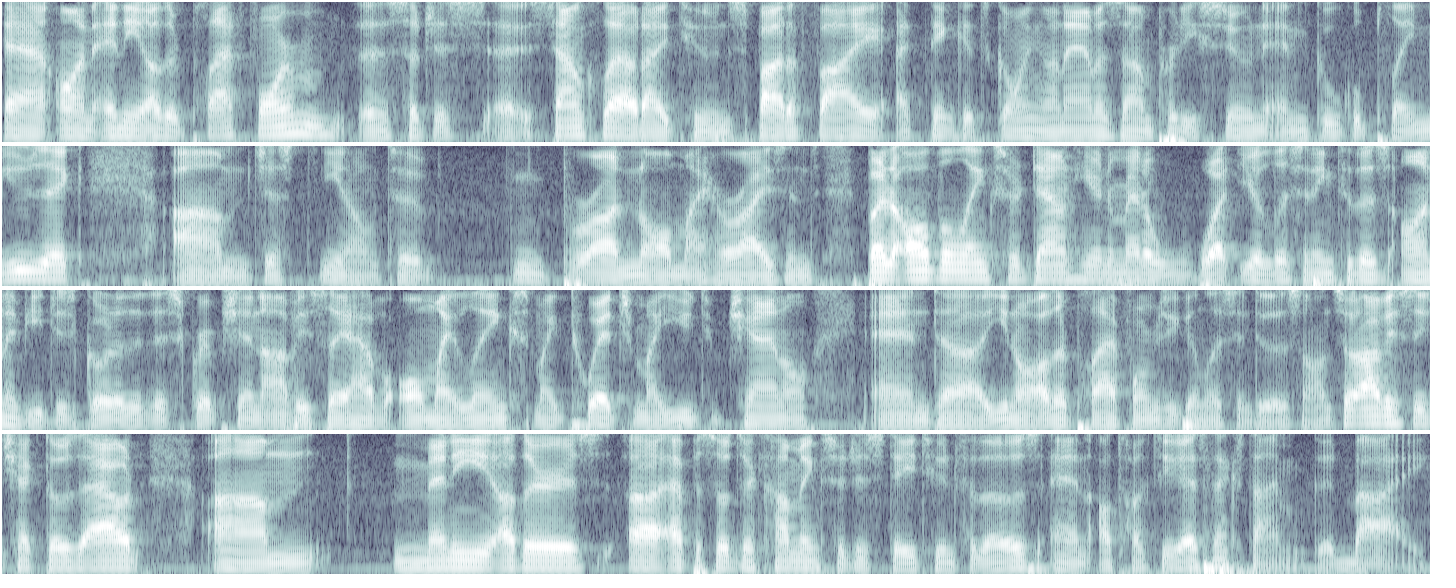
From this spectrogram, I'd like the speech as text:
on any other platform uh, such as uh, soundcloud itunes spotify i think it's going on amazon pretty soon and google play music. Um, just you know to broaden all my horizons. But all the links are down here no matter what you're listening to this on. If you just go to the description, obviously I have all my links, my Twitch, my YouTube channel, and uh, you know other platforms you can listen to this on. So obviously check those out. Um, many others uh, episodes are coming, so just stay tuned for those, and I'll talk to you guys next time. Goodbye.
